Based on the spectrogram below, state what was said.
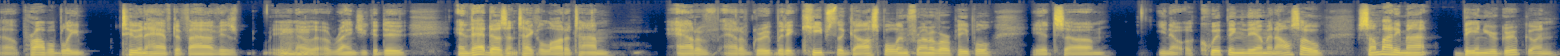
Uh, probably two and a half to five is you know a range you could do, and that doesn't take a lot of time out of out of group, but it keeps the gospel in front of our people. It's um, you know equipping them, and also somebody might be in your group going,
